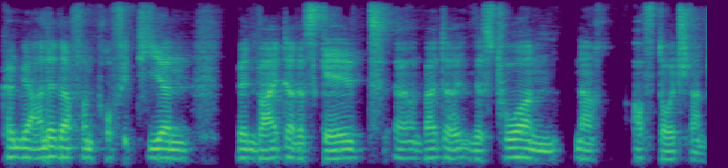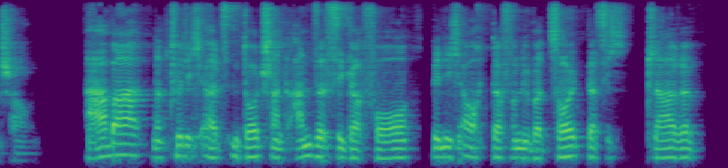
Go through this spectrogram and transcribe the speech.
können wir alle davon profitieren, wenn weiteres Geld äh, und weitere Investoren nach, auf Deutschland schauen. Aber natürlich als in Deutschland ansässiger Fonds bin ich auch davon überzeugt, dass ich klare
